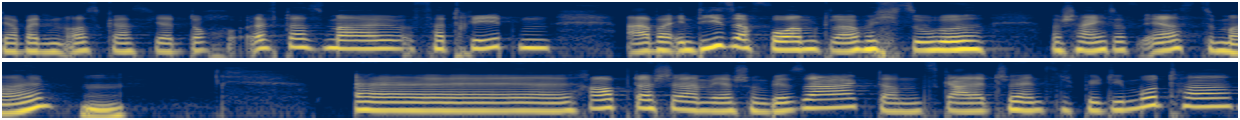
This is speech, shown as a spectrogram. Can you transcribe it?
ja bei den Oscars ja doch öfters mal vertreten, aber in dieser Form, glaube ich, so wahrscheinlich das erste Mal. Mhm. Äh, Hauptdarsteller haben wir ja schon gesagt, dann Scarlett Johansson spielt die Mutter,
